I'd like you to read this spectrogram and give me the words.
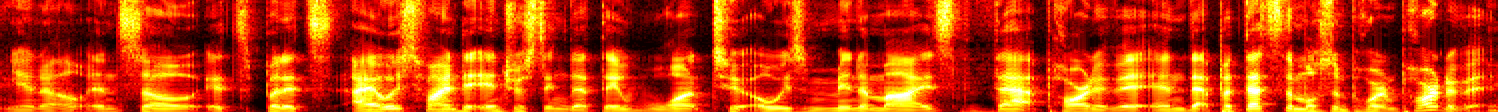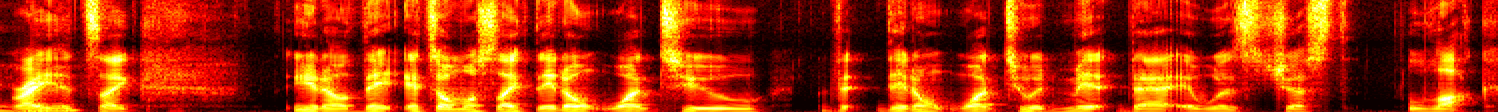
you know and so it's but it's i always find it interesting that they want to always minimize that part of it and that but that's the most important part of it right Mhm. it's like you know they it's almost like they don't want to they don't want to admit that it was just luck.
